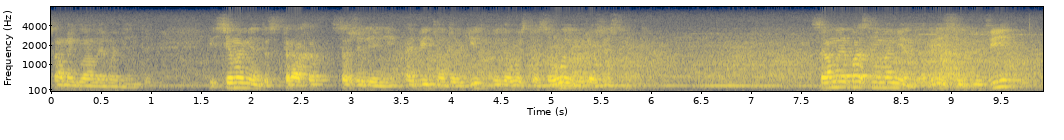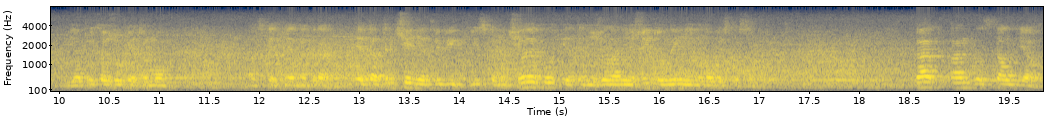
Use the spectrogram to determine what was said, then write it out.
самые главные моменты. И все моменты страха, сожалений, обид на других, недовольства собой вы должны. Самый опасный момент агрессии к любви я прихожу к этому, так сказать, неоднократно. Это отречение от любви к близкому человеку, это нежелание жить, уныние и недовольство собой. Как ангел стал дьяволом?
